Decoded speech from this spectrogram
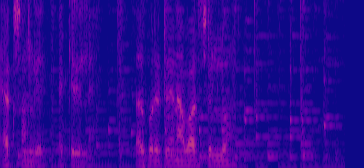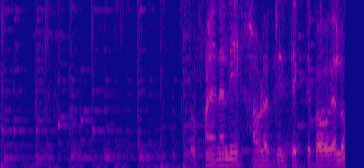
একসঙ্গে একই রেলে। তারপরে ট্রেন আবার চলল। তো ফাইনালি হাওড়া ব্রিজ দেখতে পাওয়া গেল।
